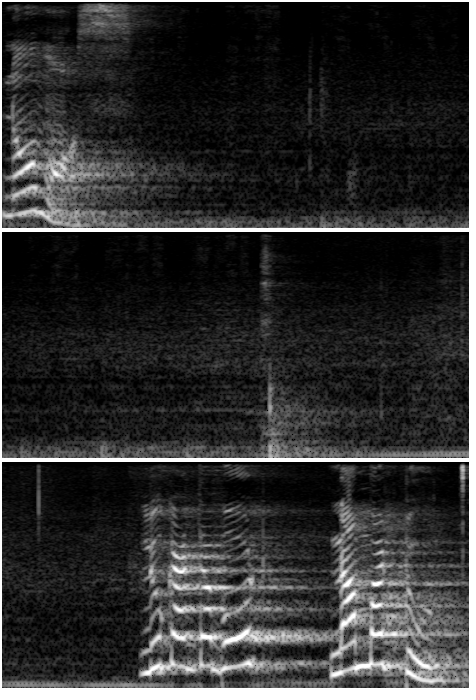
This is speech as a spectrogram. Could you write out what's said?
no moss. Look at the board. Number 2.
